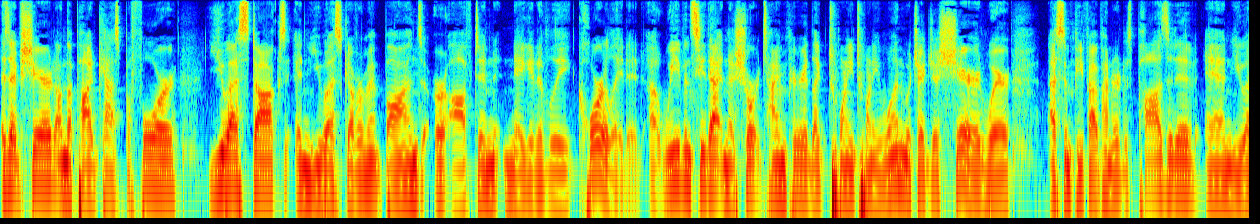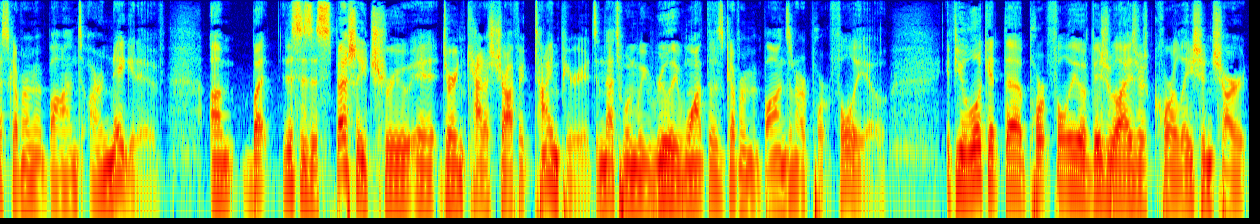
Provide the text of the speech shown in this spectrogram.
as I've shared on the podcast before, US stocks and US government bonds are often negatively correlated. Uh, we even see that in a short time period like 2021, which I just shared, where S&P 500 is positive and US government bonds are negative. Um, but this is especially true in, during catastrophic time periods, and that's when we really want those government bonds in our portfolio. if you look at the portfolio visualizer's correlation chart,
